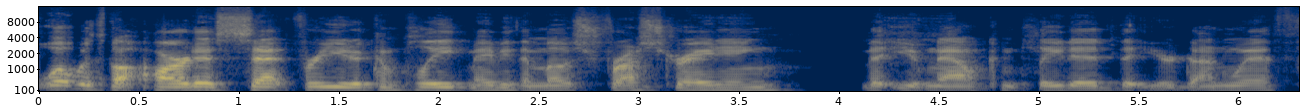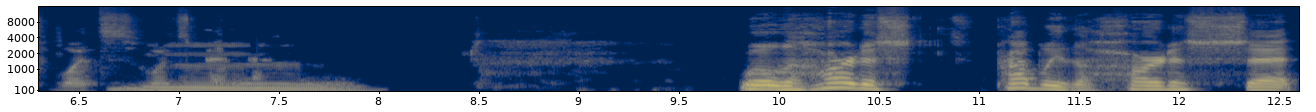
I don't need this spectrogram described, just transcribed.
what was the hardest set for you to complete? Maybe the most frustrating that you've now completed that you're done with. What's what's been Mm. well the hardest probably the hardest set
